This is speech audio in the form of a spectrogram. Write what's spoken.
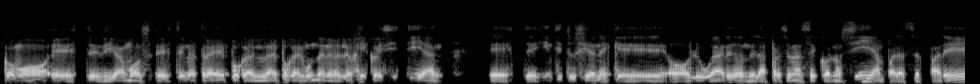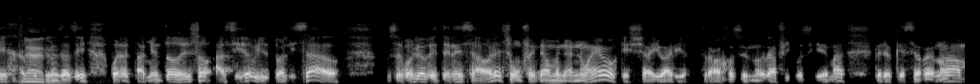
como, este, digamos, este, en otra época, en la época del mundo neológico, existían este, instituciones que o lugares donde las personas se conocían para hacer pareja, así. Bueno, también todo eso ha sido virtualizado. Entonces vos lo que tenés ahora es un fenómeno nuevo, que ya hay varios trabajos etnográficos y demás, pero que se renuevan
